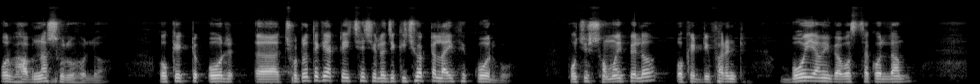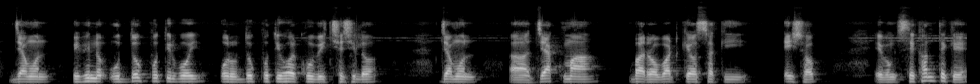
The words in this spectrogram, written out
ওর ভাবনা শুরু হলো। ওকে একটু ওর ছোট থেকে একটা ইচ্ছে ছিল যে কিছু একটা লাইফে করব। প্রচুর সময় পেল, ওকে ডিফারেন্ট বই আমি ব্যবস্থা করলাম। যেমন বিভিন্ন উদ্যোগপতির বই, ওর উদ্যোগপতি হওয়ার খুব ইচ্ছে ছিল। যেমন জ্যাকমা বা রবার্ট কেওসাকি, এইসব। এবং সেখান থেকে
